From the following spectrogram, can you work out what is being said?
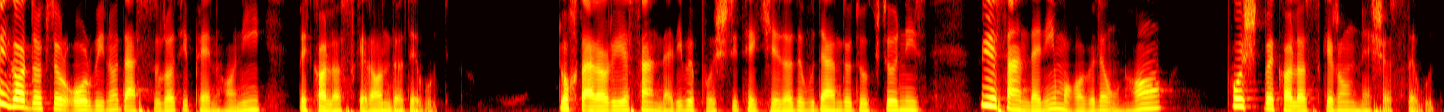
انگار دکتر اوربینو دستوراتی پنهانی به کالاسکران داده بود. دخترها روی صندلی به پشتی تکیه داده بودند و دکتر نیز روی صندلی مقابل اونها پشت به کالاسکرون نشسته بود.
